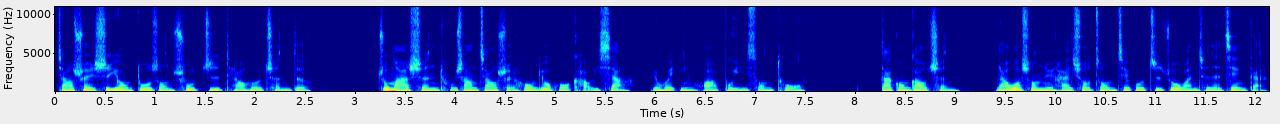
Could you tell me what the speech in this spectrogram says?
胶水是用多种树枝调合成的。苎麻绳涂上胶水后，用火烤一下，便会硬化，不易松脱。大功告成，亚沃从女孩手中接过制作完成的箭杆，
